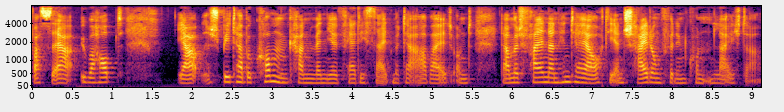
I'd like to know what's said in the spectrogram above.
was er überhaupt ja, später bekommen kann, wenn ihr fertig seid mit der Arbeit. Und damit fallen dann hinterher auch die Entscheidungen für den Kunden leichter.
